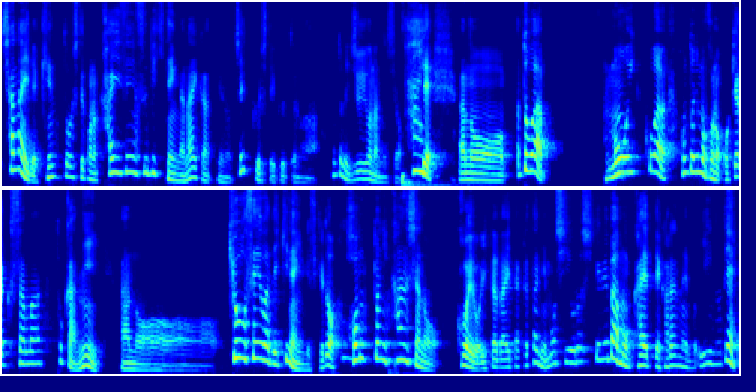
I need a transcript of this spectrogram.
社内で検討して、この改善すべき点がないかっていうのをチェックしていくっていうのは、本当に重要なんですよ。はい、で、あの、あとは、もう一個は、本当にもうこのお客様とかに、あの、強制はできないんですけど、本当に感謝の声をいただいた方にもしよろしければもう帰ってからでもいいので、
